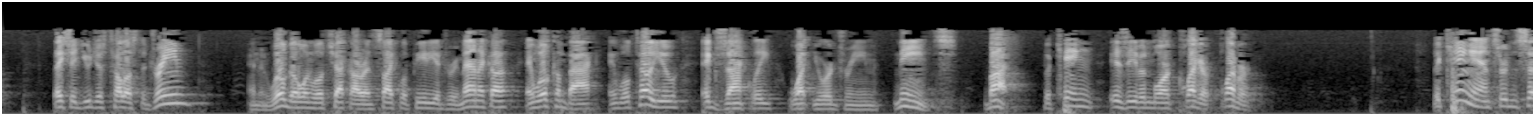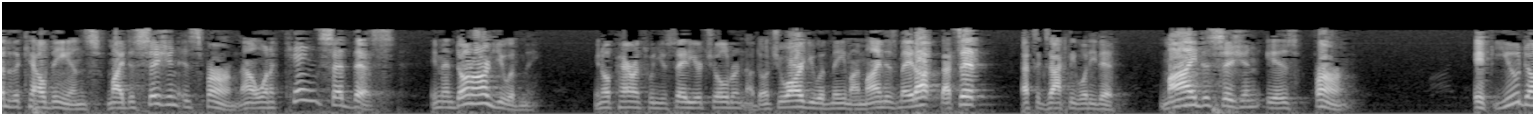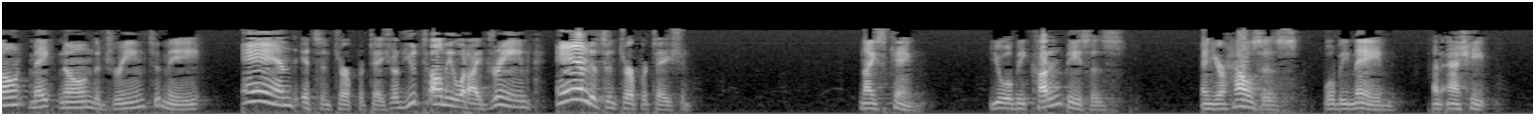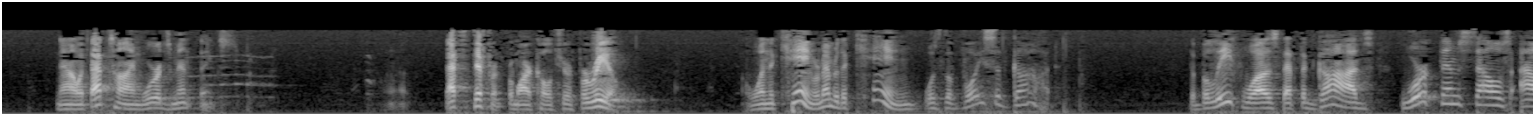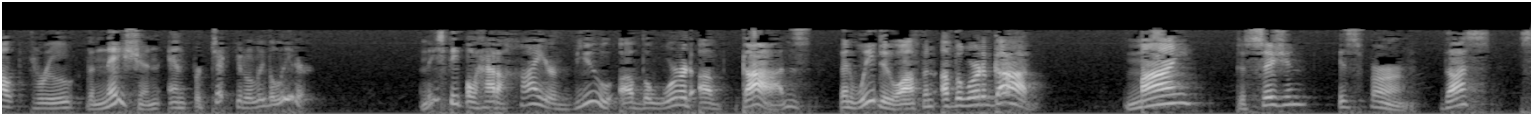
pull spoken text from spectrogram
They said, you just tell us the dream and then we'll go and we'll check our Encyclopedia Dreamanica and we'll come back and we'll tell you exactly what your dream means. But the king is even more clever. The king answered and said to the Chaldeans, My decision is firm. Now, when a king said this, amen, don't argue with me. You know, parents, when you say to your children, Now, don't you argue with me, my mind is made up, that's it. That's exactly what he did. My decision is firm. If you don't make known the dream to me and its interpretation, you tell me what I dreamed and its interpretation, nice king, you will be cut in pieces, and your houses will be made an ash heap. Now, at that time, words meant things. That's different from our culture for real. When the king, remember, the king was the voice of God. The belief was that the gods worked themselves out through the nation and particularly the leader. And these people had a higher view of the Word of God's than we do often of the Word of God. My decision is firm. Thus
